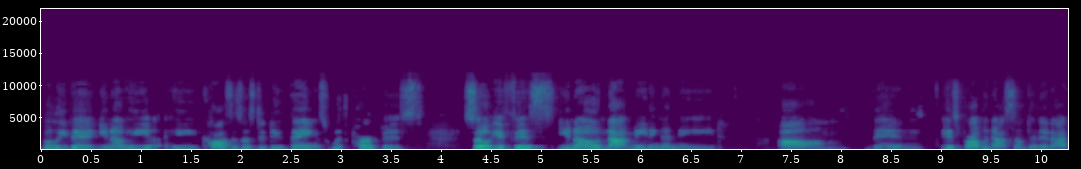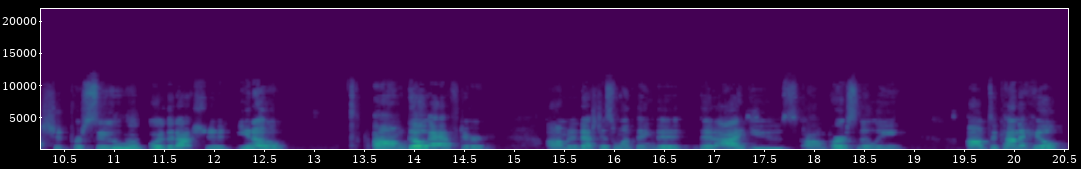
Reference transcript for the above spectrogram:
believe that, you know, he he causes us to do things with purpose. So if it's, you know, not meeting a need, um, then it's probably not something that I should pursue mm-hmm. or that I should, you know, um, go after. Um, and that's just one thing that that I use um, personally um, to kind of help.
